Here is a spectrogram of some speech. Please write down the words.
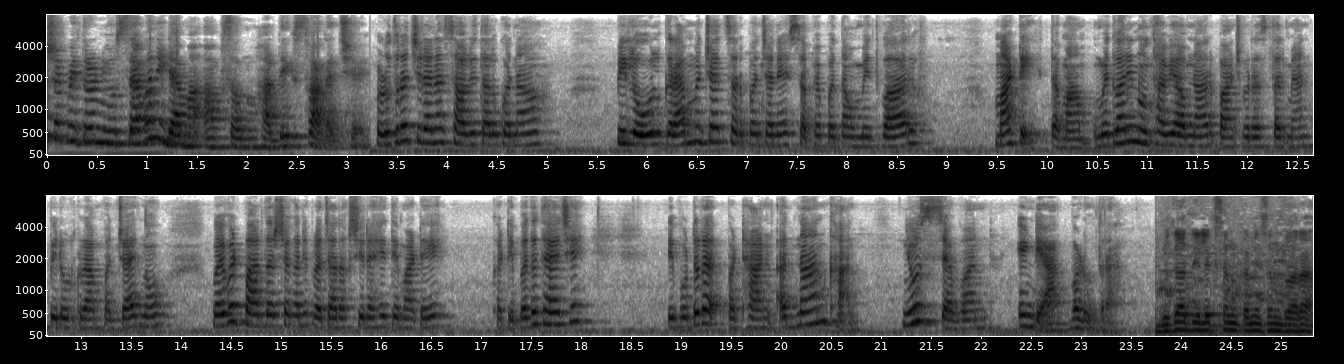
મિત્રો ન્યૂઝ સેવન ઇન્ડિયામાં આપ સૌનું હાર્દિક સ્વાગત છે. વડોદરા જિલ્લાના સાવલી તાલુકાના પિલોલ ગ્રામ પંચાયત સરપંચ અને સભ્યપદના ઉમેદવાર માટે તમામ ઉમેદવારી નોંધાવી આવનાર પાંચ વર્ષ દરમિયાન પિલોલ ગ્રામ પંચાયતનો વહીવટ પારદર્શક અને પ્રજાલક્ષી રહે તે માટે કટિબદ્ધ થયા છે. Reporter Pathan Adnan Khan News Seven India Vadodara. Gujarat Election Commission દ્વારા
